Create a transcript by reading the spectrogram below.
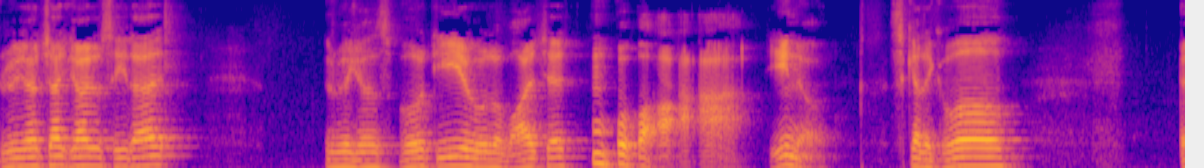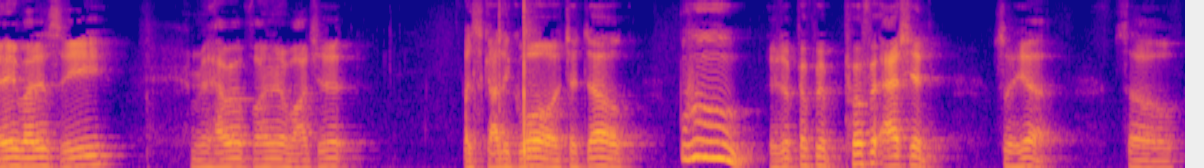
We're gonna check out to see that. Because both you will watch it. you know. It's kinda cool. Everybody see. We're having fun and watch it. It's kinda cool. Check it out. Woohoo! It's a perfect, perfect action. So yeah. So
